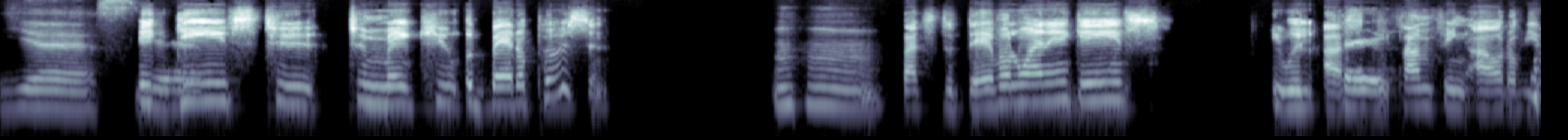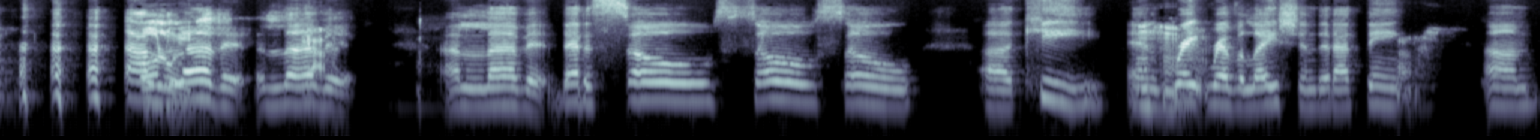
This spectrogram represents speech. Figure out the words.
yes he yes. gives to to make you a better person mm-hmm. but the devil when he gives he will ask hey. something out of you. I Always. love it. I love yeah. it. I love it. That is so, so, so uh, key and mm-hmm. great revelation that I think um,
